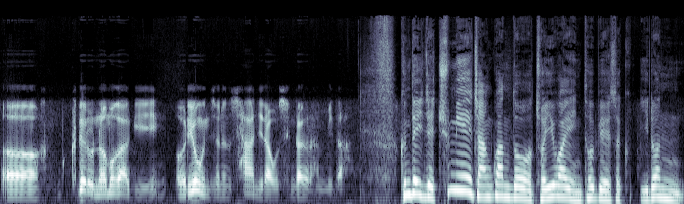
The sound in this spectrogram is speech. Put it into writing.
어 그대로 넘어가기 어려운 저는 사안이라고 생각을 합니다. 근데 이제 추미애 장관도 저희와의 인터뷰에서 그- 이런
